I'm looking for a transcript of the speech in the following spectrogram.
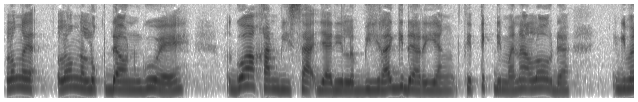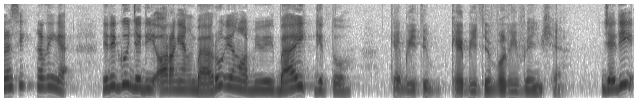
lo nge lo nge-look down gue, gue akan bisa jadi lebih lagi dari yang titik di mana lo udah gimana sih ngerti nggak? Jadi gue jadi orang yang baru yang lebih baik gitu. Kayak beautiful, kayak beautiful revenge ya. Jadi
